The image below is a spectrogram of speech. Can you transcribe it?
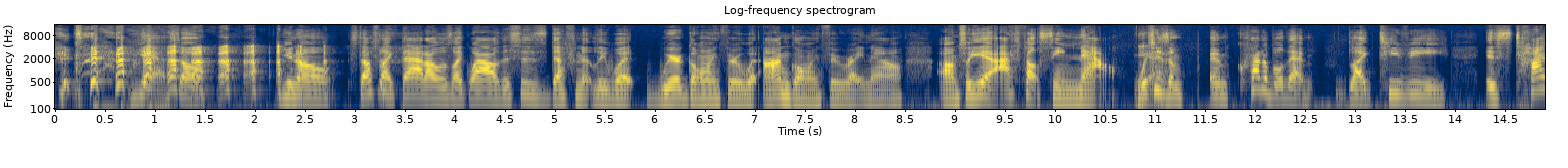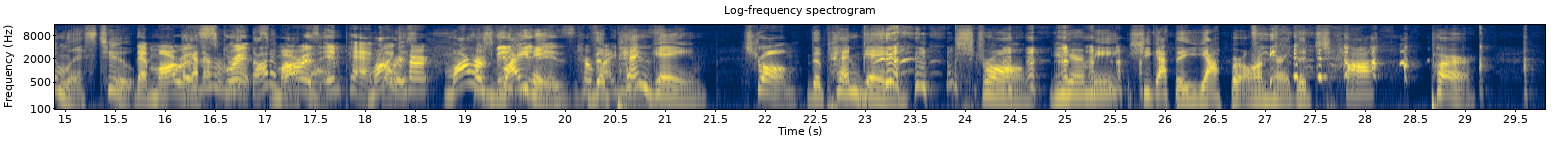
yeah so you know stuff like that i was like wow this is definitely what we're going through what i'm going through right now um, so yeah i felt seen now which Yeah. is Im- incredible that like tv is timeless too. That Mara's Like, never really script, Mara's that. impact, Mara's, like her, Mara's her writing is her the writing pen is game. strong. the pen game strong. You hear me? She got the yapper on her the chopper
